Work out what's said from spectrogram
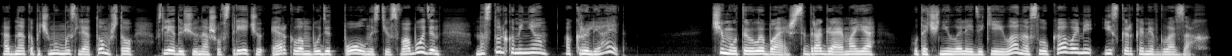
Однако почему мысли о том, что в следующую нашу встречу Эрклом будет полностью свободен, настолько меня окрыляет? «Чему ты улыбаешься, дорогая моя?» — уточнила леди Кейлана с лукавыми искорками в глазах.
